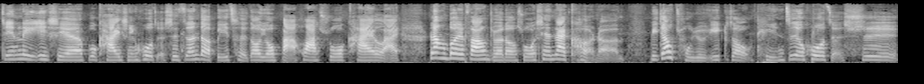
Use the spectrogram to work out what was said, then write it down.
经历一些不开心，或者是真的彼此都有把话说开来，让对方觉得说现在可能比较处于一种停滞，或者是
